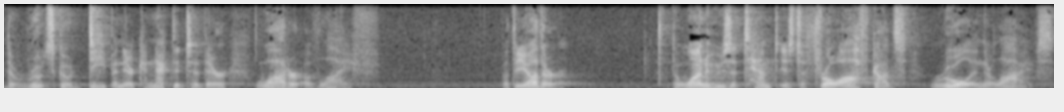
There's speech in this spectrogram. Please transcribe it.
the roots go deep and they're connected to their water of life. But the other, the one whose attempt is to throw off God's rule in their lives,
